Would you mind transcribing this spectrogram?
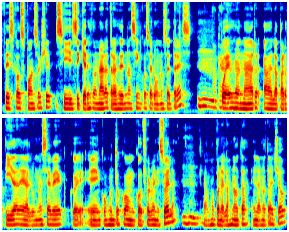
fiscal sponsorship. Si, si quieres donar a través de una 501c3, mm, puedes donar a la partida de Alumno SB eh, en conjunto con Code for Venezuela. Le vamos a poner las notas en la nota del show.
